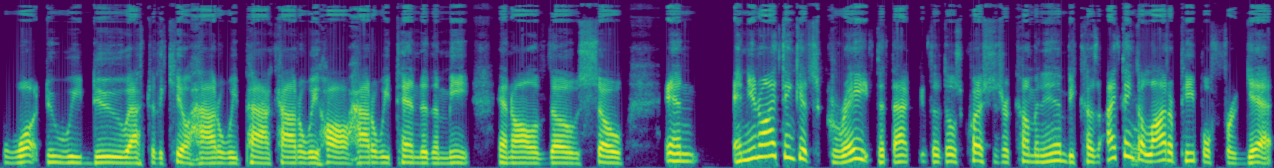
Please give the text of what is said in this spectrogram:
what do we do after the kill? How do we pack? How do we haul? How do we tend to the meat and all of those? So and and you know i think it's great that that that those questions are coming in because i think a lot of people forget.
